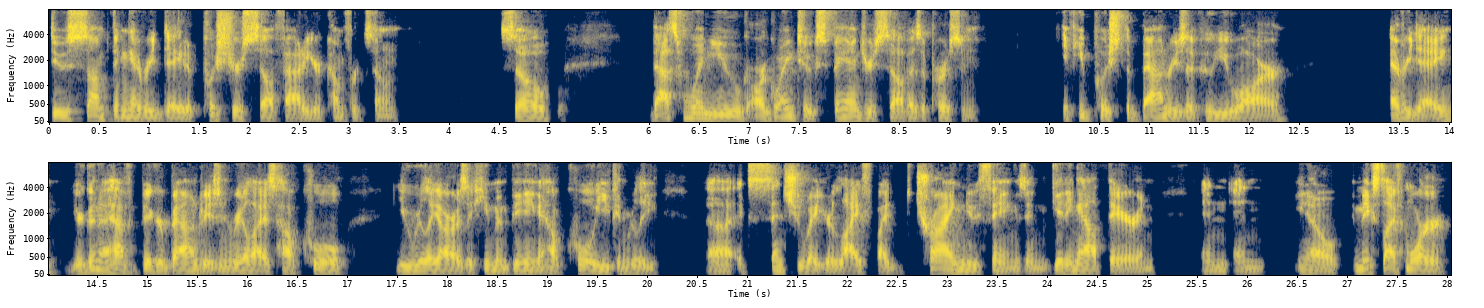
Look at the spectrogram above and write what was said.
do something every day to push yourself out of your comfort zone. So that's when you are going to expand yourself as a person. If you push the boundaries of who you are every day, you're going to have bigger boundaries and realize how cool you really are as a human being and how cool you can really uh, accentuate your life by trying new things and getting out there and and and you know it makes life more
